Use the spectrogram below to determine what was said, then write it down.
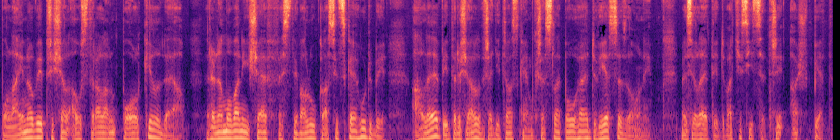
Po Lajnovi přišel Australan Paul Kildea, renomovaný šéf festivalů klasické hudby, ale vydržel v ředitelském křesle pouhé dvě sezóny, mezi léty 2003 až 5.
